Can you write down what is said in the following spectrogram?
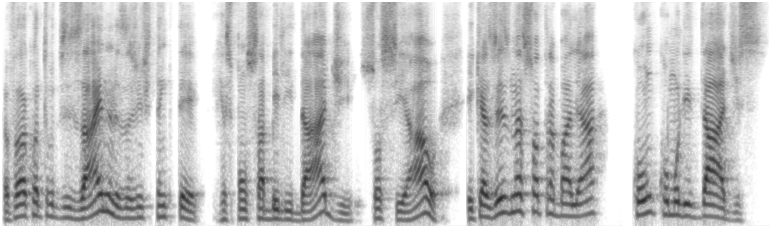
Eu falo quanto designers, a gente tem que ter responsabilidade social e que às vezes não é só trabalhar com comunidades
